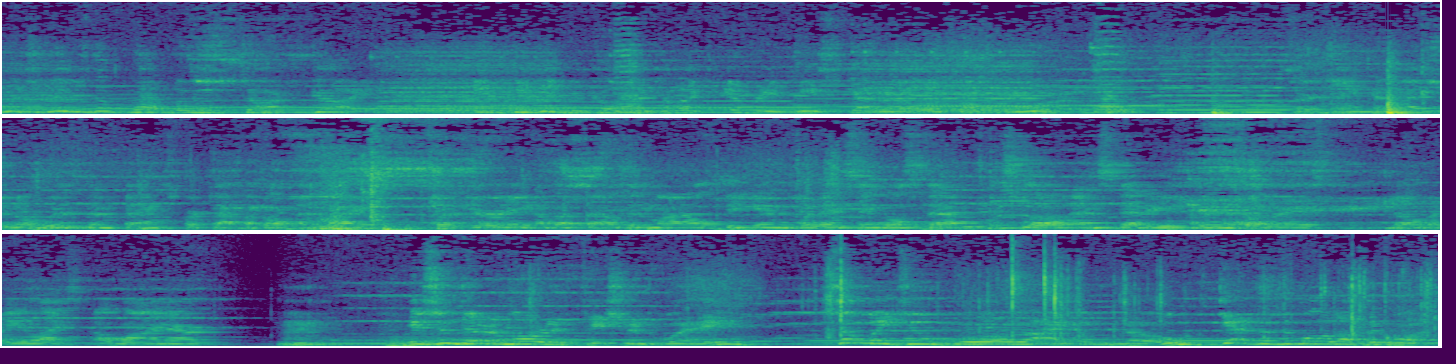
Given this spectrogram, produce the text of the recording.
Which leaves the problem of Dark steady wins the. Nobody likes a whiner. Hmm. Isn't there a more efficient way? Some way to, or I don't know, gather them all up at once.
